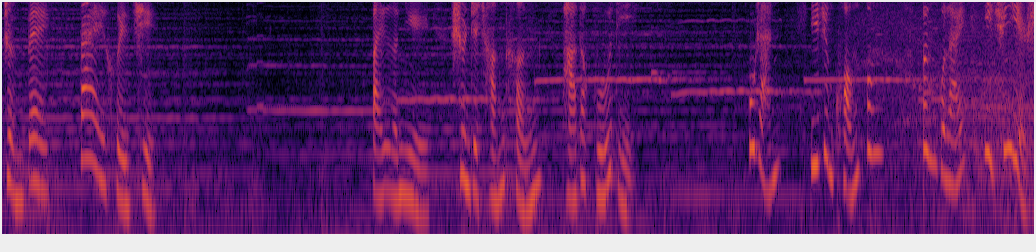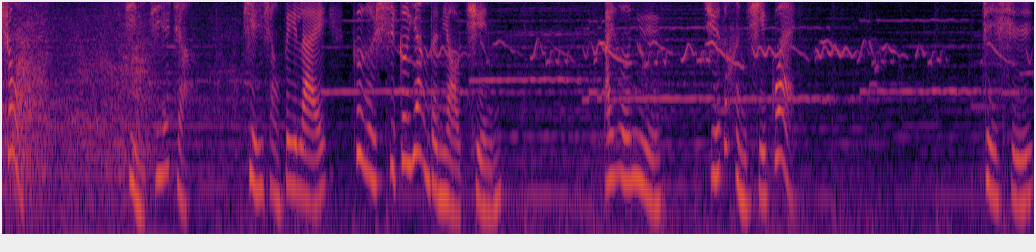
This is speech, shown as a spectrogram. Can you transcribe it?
准备带回去。白鹅女顺着长藤爬到谷底，忽然一阵狂风，奔过来一群野兽。紧接着，天上飞来各式各样的鸟群。白鹅女觉得很奇怪。这时。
